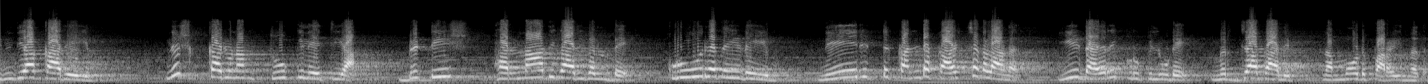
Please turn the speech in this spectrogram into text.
ഇന്ത്യക്കാരെയും നിഷ്കരുണം തൂക്കിലേറ്റിയ ബ്രിട്ടീഷ് ഭരണാധികാരികളുടെ ക്രൂരതയുടെയും നേരിട്ട് കണ്ട കാഴ്ചകളാണ് ഈ ഡയറി കുറിപ്പിലൂടെ മിർജ ഗാലിബ് നമ്മോട് പറയുന്നത്.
